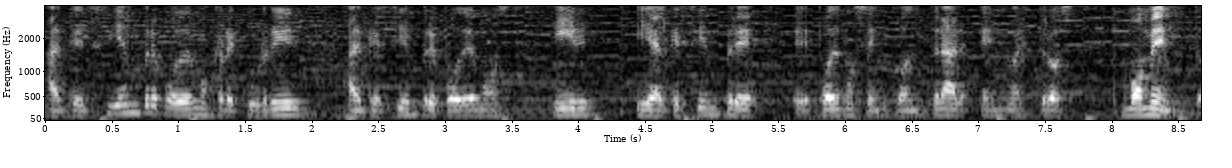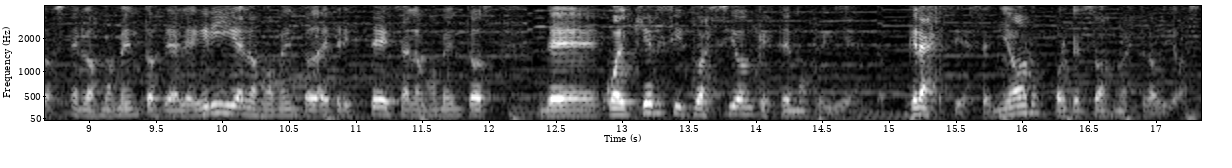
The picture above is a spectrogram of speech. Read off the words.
al que siempre podemos recurrir, al que siempre podemos ir y al que siempre eh, podemos encontrar en nuestros momentos, en los momentos de alegría, en los momentos de tristeza, en los momentos de cualquier situación que estemos viviendo. Gracias Señor, porque sos nuestro Dios.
